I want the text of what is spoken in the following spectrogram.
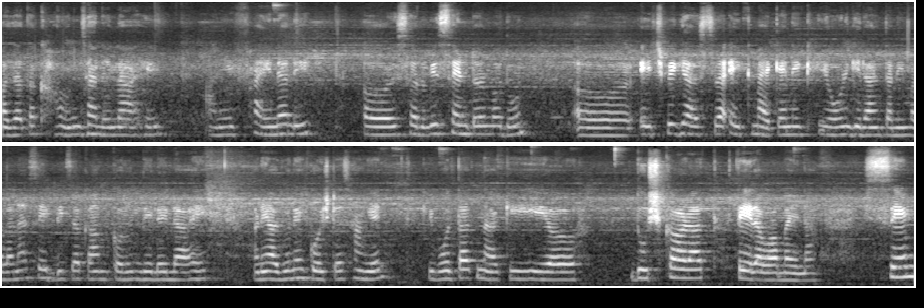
माझं आता खाऊन झालेलं आहे. आणि फायनली सर्व्हिस सेंटरमधून एच पी गॅसचा एक मॅकॅनिक येऊन गेला आणि त्यांनी मला ना सेफ्टीचं काम करून दिलेलं आहे. आणि अजून एक गोष्ट सांगेन की बोलतात ना की दुष्काळात तेरावा महिना. सेम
